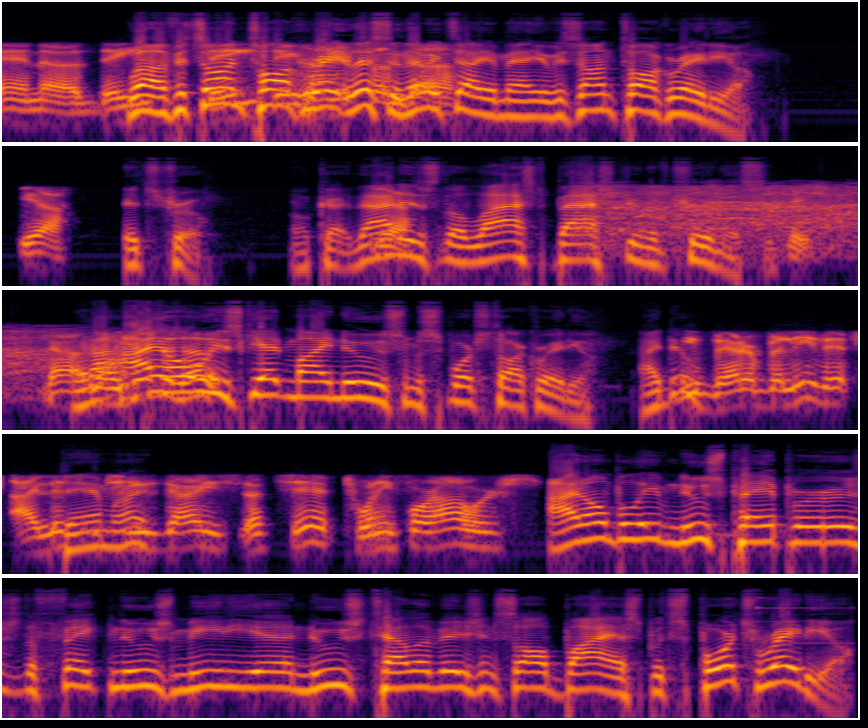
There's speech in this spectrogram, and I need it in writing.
and uh, they. Well, if it's on talk radio, listen. Let me tell you, man. If it's on talk radio, Yeah. it's true. Okay, that is Yeah. the last bastion of trueness. Now, now, I, I always get my news from sports talk radio. I do. You better believe it. I listen Damn to right. you guys. That's it. Twenty four hours. I don't believe newspapers, the fake news media, news television, it's all biased. But sports radio,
